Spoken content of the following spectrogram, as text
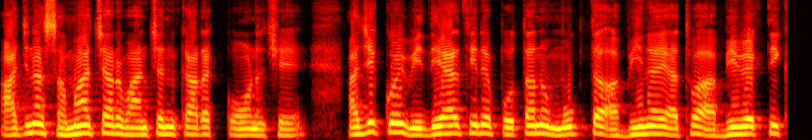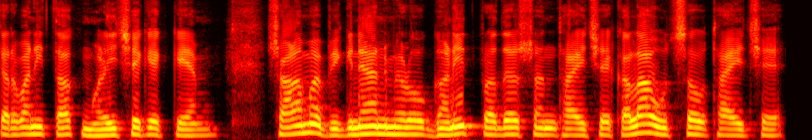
આજના સમાચાર વાંચનકારક કોણ છે? આજે કોઈ વિદ્યાર્થીને પોતાનો મુક્ત અભિનય અથવા અભિવ્યક્તિ કરવાની તક મળી છે કે કેમ? શાળામાં વિજ્ઞાન મેળો, ગણિત પ્રદર્શન થાય છે, કલા ઉત્સવ થાય છે,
